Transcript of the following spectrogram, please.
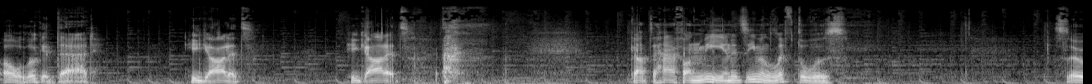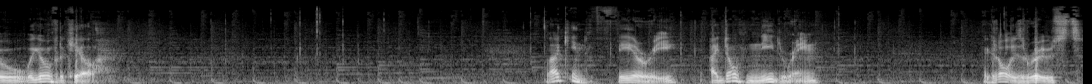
Oh, look at that. He got it. He got it. got the half on me, and it's even Lifto's. So we're going for the kill. Like in theory, I don't need rain. I could always roost.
